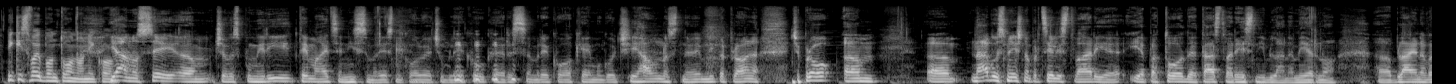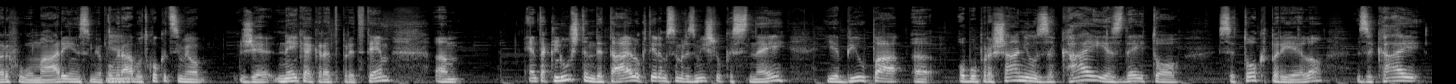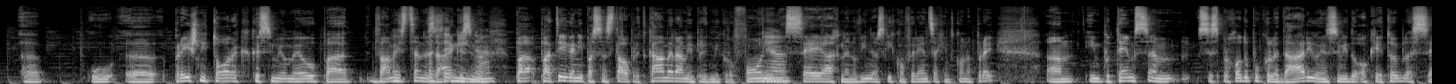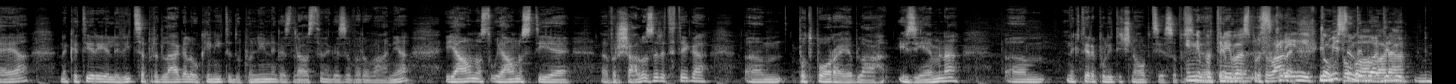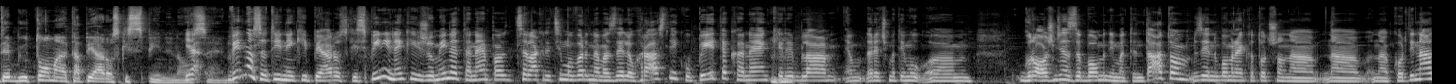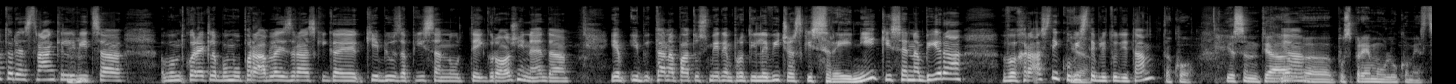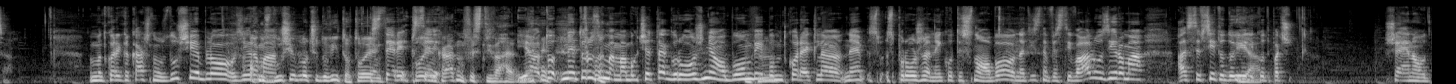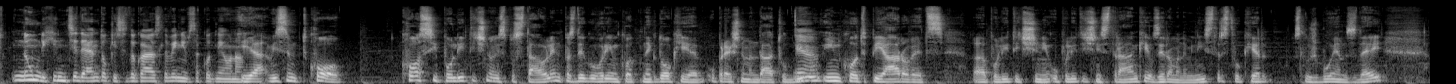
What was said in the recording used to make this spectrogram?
neki svoj bontono. Neko. Ja, no, sej, um, če vas pomiri, te majice nisem res nikoli več oblekel, ker sem rekel, ok, mogoče javnost ne vem, ni pripravljena. Čeprav um, um, najbolj smešno pri celi stvari je, je pa to, da ta stvar res ni bila namerno. Uh, bila je na vrhu v Mari in sem jo pograbil, ja. tako kot sem jo že nekajkrat predtem. Um, en tak lušten detajl, o katerem sem razmišljal kasneje, je bil pa uh, ob vprašanju, zakaj je zdaj to se tako prijelo, zakaj. Uh, V uh, prejšnji torek, ki sem jo imel, pa dva meseca se nazaj, ki sem, pa, pa tega ni, pa sem stal pred kamerami, pred mikrofoni, Ja. na sejah, na novinarskih konferencah in tako naprej. Um, in potem sem se sprohodil po koledarju in sem videl, okay, to je bila seja, na kateri je Levica predlagala ukinitev dopolnilnega zdravstvenega zavarovanja. Javnost, v javnosti je eh, vršalo zaradi tega, um, podpora je bila izjemna. Um, nekatere politične opcije so treba nasprotovale. In mislim, da bila, da, je bil, da je bil to mal ta PR-ovski spin. No, Ja, vse, no. vedno so ti neki PR-ovski spini, nekaj že omenjate, ne, pa se lahko recimo vrnemo zdaj v Hrastnik, v petek, ne, kjer je bila, em, rečemo temu, um, grožnja z bombnim atentatom. Zdaj ne bom rekla točno na, na, na koordinatorja stranke Levica, bom tako rekla, bom uporabljala izraz, ki, je, ki je bil zapisan v tej grožnji, ne, da je, je ta napad usmerjen proti levičarski srednji, ki se nabira v Hrastniku, vi Ja. ste bili tudi tam. Tako. Jaz sem tja Ja. ja. uh, pospremil Luko Mesca. Rekla, kakšno vzdušje je bilo, oziroma Oziroma, Vzdušje je bilo čudovito, to je, Ste re- en, to je ste- enkraten festival. Ja, ne. to, ne, to razumem, ampak če ta grožnja o bombi, bom tako rekla, ne, s- sproža neko tesnobo na tistem festivalu, oziroma ali ste vsi to dojeli ja. Ja. kot pač še eno od neumnih incidentov, ki se dogajajo v Sloveniji vsakodnevno. Ja, mislim, tako. Ko si politično izpostavljen, pa zdaj govorim kot nekdo, ki je v prejšnjem mandatu bil Ja. in kot PR-ovec uh, politični, v politični stranki oziroma na ministrstvu, kjer službujem zdaj,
